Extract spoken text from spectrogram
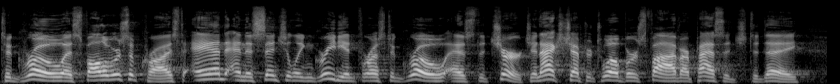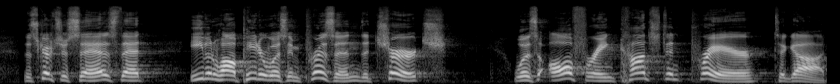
to grow as followers of Christ and an essential ingredient for us to grow as the church. In Acts chapter 12, verse 5, our passage today, the scripture says that even while Peter was in prison, the church was offering constant prayer to God.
